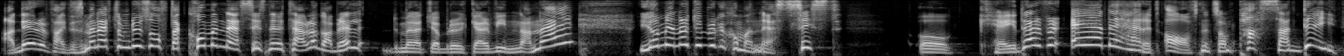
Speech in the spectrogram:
Ja, det är du faktiskt. Men eftersom du så ofta kommer näst sist när vi tävlar, Gabriel, du menar att jag brukar vinna? Nej, jag menar att du brukar komma näst sist. Okej, okay, därför är det här ett avsnitt som passar dig.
